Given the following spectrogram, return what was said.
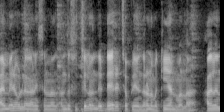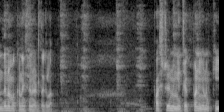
அதுமாரி உள்ள கனெக்ஷனில் அந்த சுவிட்சில் வந்து டைரக்ட் சப்ளை வந்துடும் நம்ம கீ ஆன் பண்ணால் அதுலேருந்து நம்ம கனெக்ஷன் எடுத்துக்கலாம். ஃபஸ்ட்டு நீங்கள் செக் பண்ணிக்கணும். கீ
